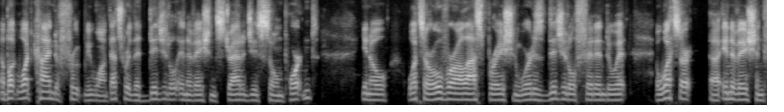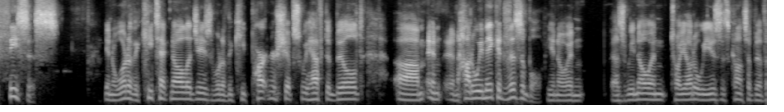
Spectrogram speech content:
about what kind of fruit we want. That's where the digital innovation strategy is so important. You know, what's our overall aspiration? Where does digital fit into it? what's our uh, innovation thesis? You know what are the key technologies? What are the key partnerships we have to build? Um, and and how do we make it visible? You know and as we know in toyota we use this concept of,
